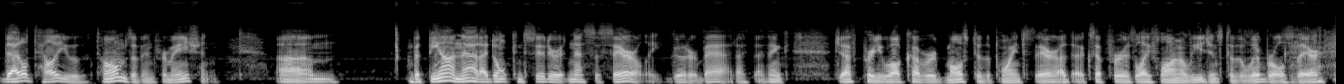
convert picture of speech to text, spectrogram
that'll tell you tomes of information. Um, but beyond that, I don't consider it necessarily good or bad. I, I, think Jeff pretty well covered most of the points there, uh, except for his lifelong allegiance to the liberals there.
